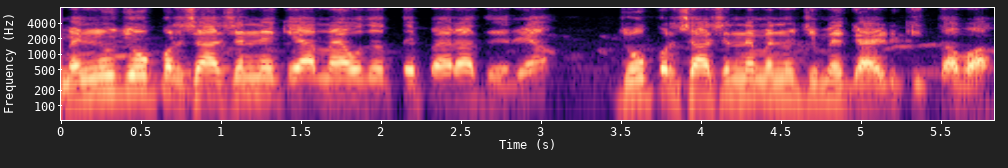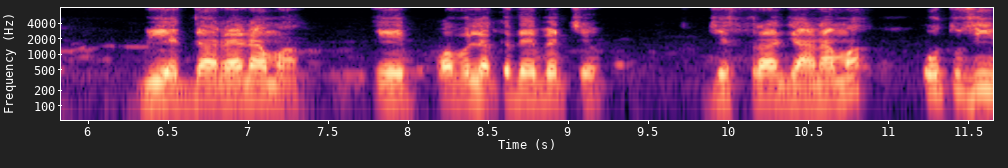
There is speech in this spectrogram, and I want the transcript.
ਮੈਨੂੰ ਜੋ ਪ੍ਰਸ਼ਾਸਨ ਨੇ ਕਿਹਾ ਮੈਂ ਉਹਦੇ ਉੱਤੇ ਪਹਿਰਾ ਦੇ ਰਿਹਾ। ਜੋ ਪ੍ਰਸ਼ਾਸਨ ਨੇ ਮੈਨੂੰ ਜਿਵੇਂ ਗਾਈਡ ਕੀਤਾ ਵਾ ਵੀ ਇਦਾਂ ਰਹਿਣਾ ਵਾ ਕਿ ਪਬਲਿਕ ਦੇ ਵਿੱਚ ਜਿਸ ਤਰ੍ਹਾਂ ਜਾਣਾ ਵਾ ਉਹ ਤੁਸੀਂ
